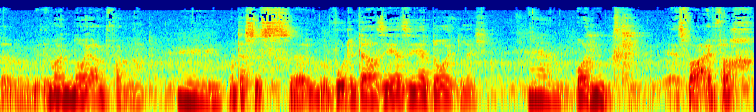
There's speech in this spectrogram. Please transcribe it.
äh, immer einen Neuanfang hat. Mhm. Und das ist, äh, wurde da sehr, sehr deutlich. Ja. Und es war einfach,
